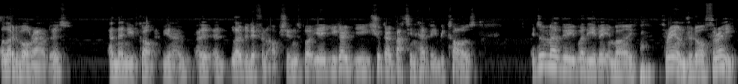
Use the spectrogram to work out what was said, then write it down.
a load of all rounders, and then you've got you know a, a load of different options. But you, you, go, you should go batting heavy because it doesn't matter whether you're beaten by 300 or three.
